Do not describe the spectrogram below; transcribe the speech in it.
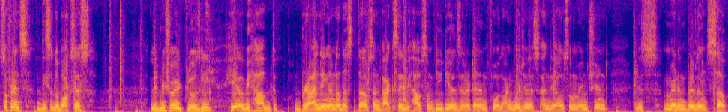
So friends, these are the boxes. Let me show you closely. Here we have the branding and other stuffs and backside we have some details written in four languages and they also mentioned it is made in Britain. So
